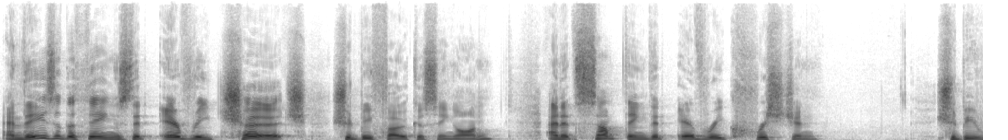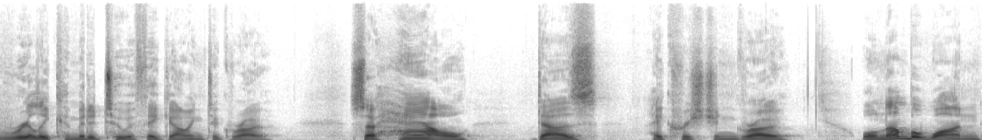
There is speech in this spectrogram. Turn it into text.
And these are the things that every church should be focusing on, and it's something that every Christian should be really committed to if they're going to grow. So, how does a Christian grow? Well, number one,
